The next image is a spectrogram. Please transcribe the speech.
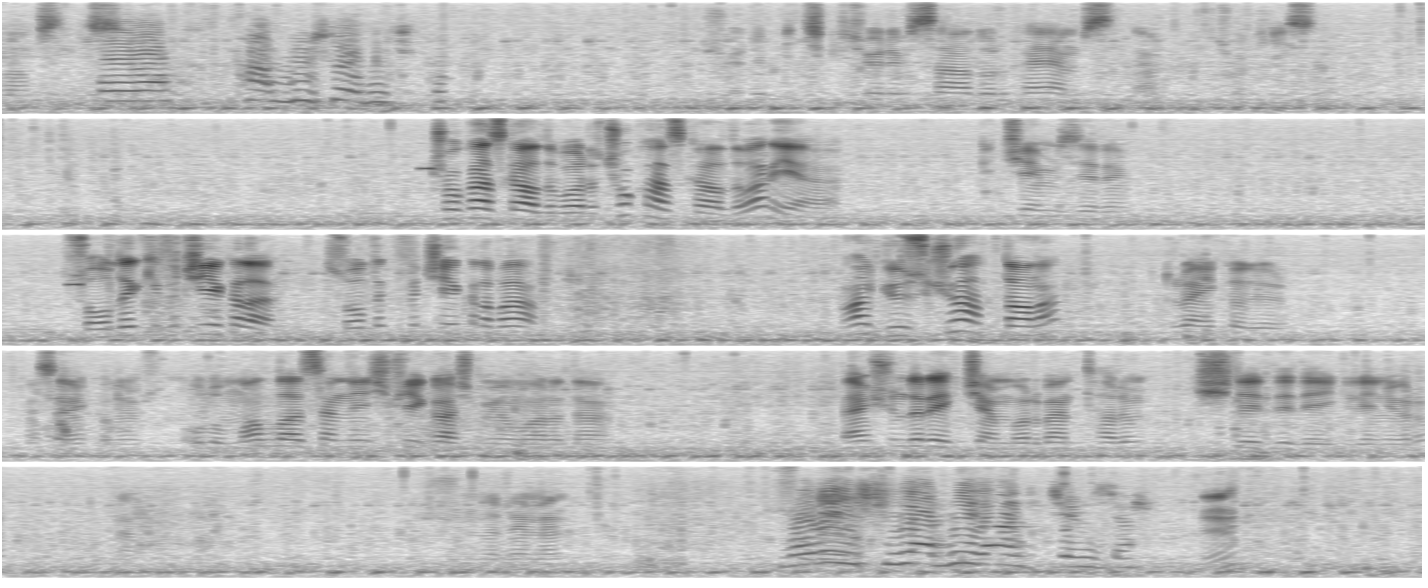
Adamsınız. Evet. Tam bir şey oldu çıktı. Şöyle bir çık şöyle bir sağa doğru kayar mısın? Ha, çok iyisin. Çok az kaldı bu arada. Çok az kaldı var ya. Gideceğimiz yere. Soldaki fıçıyı yakala. Soldaki fıçıyı yakala bak. Ha gözüküyor hatta lan. Dur ben yakalıyorum. Ha sen yakalıyormuşsun. Oğlum vallahi senden hiçbir şey kaçmıyor bu arada. Ben şunları ekeceğim bu arada. Ben tarım işleriyle de ilgileniyorum. Ha. Şunları hemen Böyle Şuraya- yeşil yer değil ha gideceğimiz yer. Hı?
